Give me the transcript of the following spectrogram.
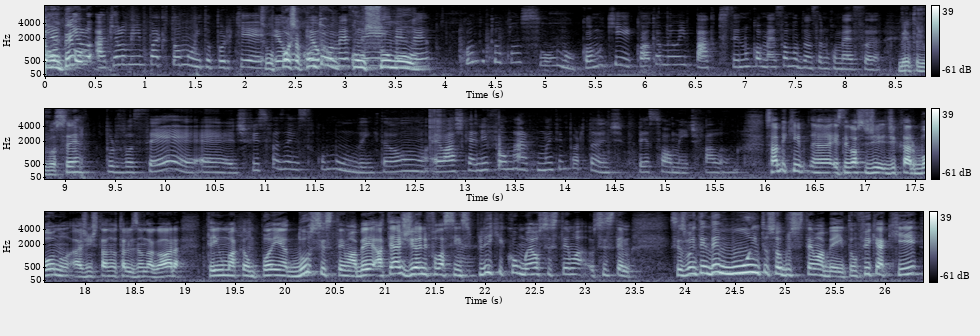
aquilo, aquilo me impactou muito, porque Tipo, eu, poxa, quanto eu eu comecei consumo- quanto que eu consumo, como que, qual que é o meu impacto. Se não começa a mudança, não começa Dentro de você? por você, é difícil fazer isso com o mundo. Então, eu acho que ali foi um marco muito importante, pessoalmente falando. Sabe que eh, esse negócio de, de carbono, a gente está neutralizando agora, tem uma campanha do Sistema B, até a Giane falou assim, explique como é o sistema, o sistema. Vocês vão entender muito sobre o Sistema B, então fique aqui.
